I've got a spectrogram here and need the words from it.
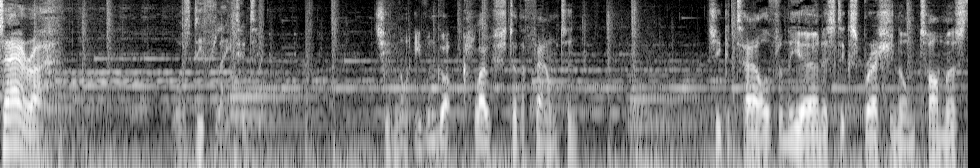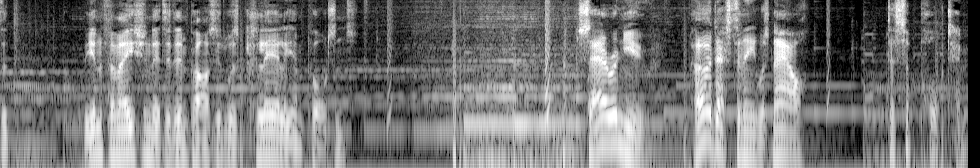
Sarah was deflated. She'd not even got close to the fountain. She could tell from the earnest expression on Thomas that the information it had imparted was clearly important. Sarah knew her destiny was now to support him.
